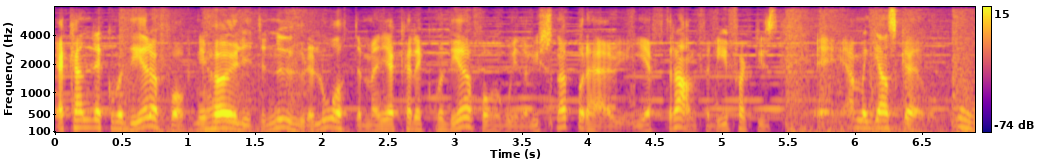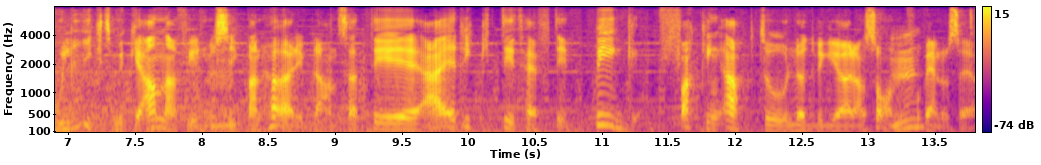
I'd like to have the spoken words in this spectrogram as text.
jag kan rekommendera folk, ni hör ju lite nu hur det låter, men jag kan rekommendera folk att gå in och lyssna på det här i efterhand för det är faktiskt eh, ja, men ganska olikt mycket annan filmmusik man hör ibland så att det är riktigt häftigt. Big fucking up to Ludvig Göransson, får vi ändå säga.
